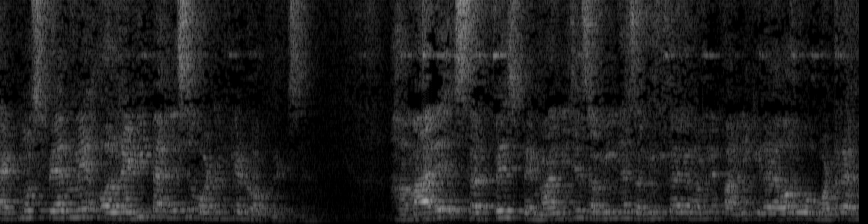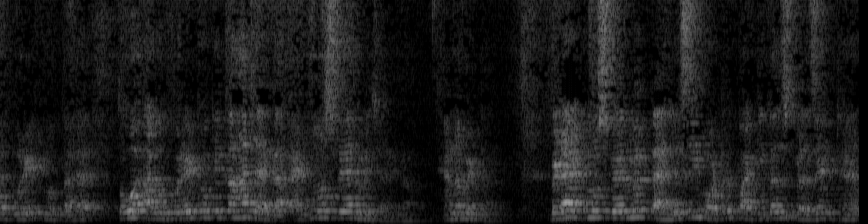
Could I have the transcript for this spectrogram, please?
एटमोस्फेयर में ऑलरेडी पहले से वाटर के ड्रॉपलेट्स हैं। हमारे सरफेस पे, मान लीजिए ज़मीन है, ज़मीन पे अगर हमने पानी गिराया और वो वाटर एवोपोरेट होता है तो वो एवोपोरेट होके कहा जाएगा? एटमोस्फेयर में जाएगा। है ना बेटा? बेटा एटमोस्फेयर में पहले से ही वाटर पार्टिकल्स प्रेजेंट हैं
